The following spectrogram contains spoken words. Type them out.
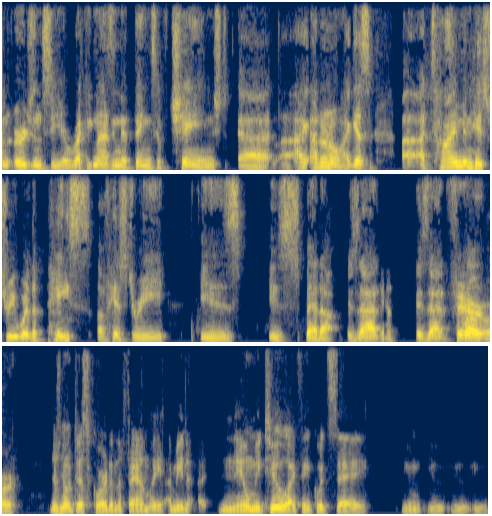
an urgency or recognizing that things have changed. Uh, I, I don't know. I guess a time in history where the pace of history is is sped up. Is that is Yeah. that fair Well- or? There's no discord in the family. I mean, Naomi too. I think would say you you you you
